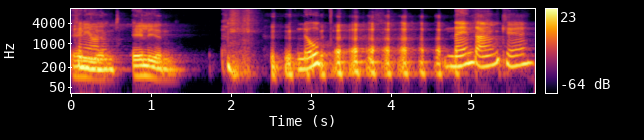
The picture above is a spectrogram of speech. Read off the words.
Keine Alien. Ahnung. Alien. Nope. Nein, danke.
